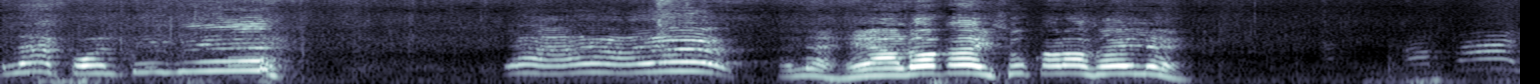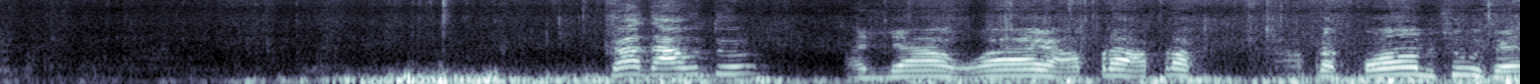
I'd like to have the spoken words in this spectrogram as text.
એટલે કોંતીજી એ આયો આયો. એટલે હેડો કઈ શું કરો છો એટલે ક્યાં આવતું અલ્યા વાય આપણા આપણા આપણે કોમ શું છે?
